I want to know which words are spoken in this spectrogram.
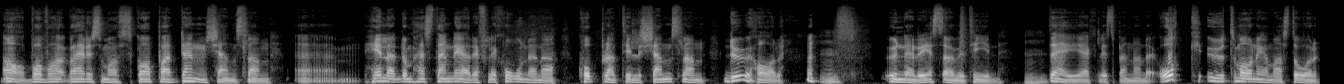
ja, vad, vad, vad är det som har skapat den känslan? Ehm, hela de här ständiga reflektionerna kopplat till känslan du har under en resa över tid. Det är jäkligt spännande. Och utmaningar man står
